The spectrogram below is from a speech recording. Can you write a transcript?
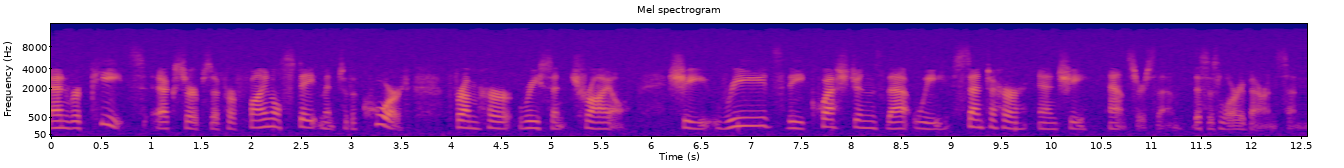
and repeats excerpts of her final statement to the court from her recent trial. She reads the questions that we sent to her and she answers them. This is Lori Berenson.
